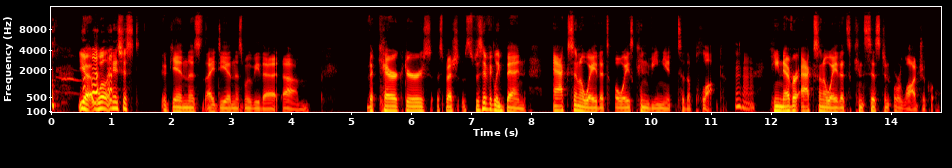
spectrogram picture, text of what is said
yeah well and it's just again this idea in this movie that um the characters especially specifically ben acts in a way that's always convenient to the plot mm-hmm. he never acts in a way that's consistent or logical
